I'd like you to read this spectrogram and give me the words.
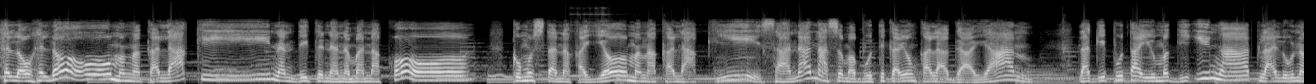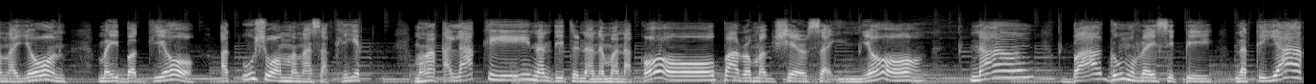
Hello, hello mga kalaki! Nandito na naman ako. Kumusta na kayo mga kalaki? Sana nasa mabuti kayong kalagayan. Lagi po tayo mag-iingat lalo na ngayon. May bagyo at uso ang mga sakit. Mga kalaki, nandito na naman ako para mag-share sa inyo ng bagong recipe na tiyak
